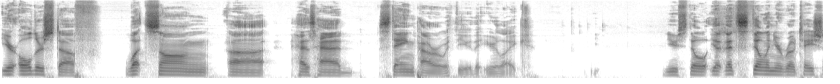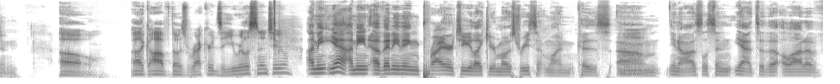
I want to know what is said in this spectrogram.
your older stuff what song uh has had staying power with you that you're like you still yeah, that's still in your rotation Oh. like of those records that you were listening to. I mean, yeah, I mean, of anything prior to like your most recent one, because um, you know, I was listening, yeah, to the a lot of.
